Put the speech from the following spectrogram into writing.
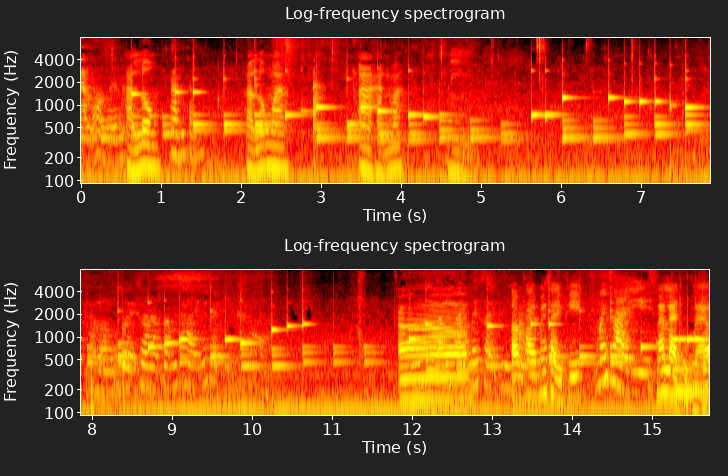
หันออกเลยนะหันลง หันหันหันลงมา อ่าหันมา นี่ ลองเลยค่ะตำไทยไม่ใส่พริกค่ะอ่า ตำไทยไม่ใส่พริกตำไทยไม่ใส่พริก ไม่ใส่ นั่นแหละถูกแล้ว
